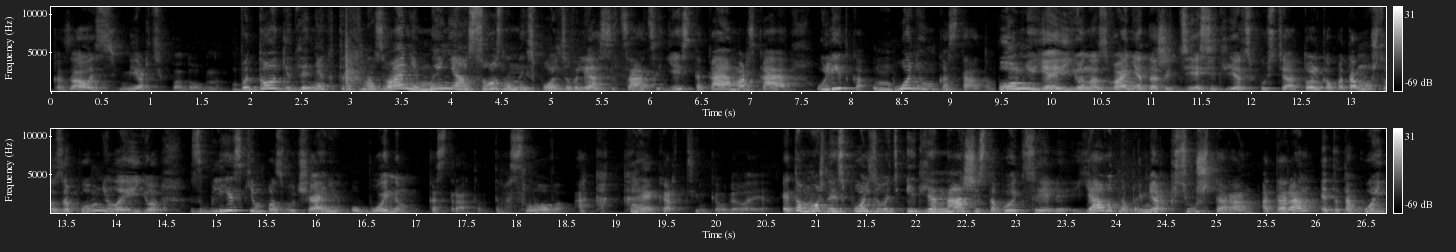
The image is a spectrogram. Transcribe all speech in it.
казалось смерти подобно. В итоге для некоторых названий мы неосознанно использовали ассоциации. Есть такая морская улитка Умбониум кастатум. Помню я ее название даже 10 лет спустя, только потому что запомнила ее с близким по звучанию убойным кастратом. Два слова, а какая картинка в голове. Это можно использовать и для нашей с тобой цели. Я вот, например, Ксюш Таран. А таран это такой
